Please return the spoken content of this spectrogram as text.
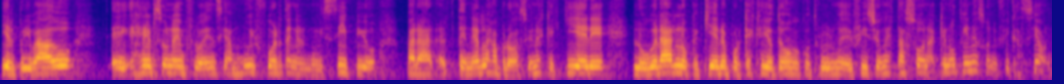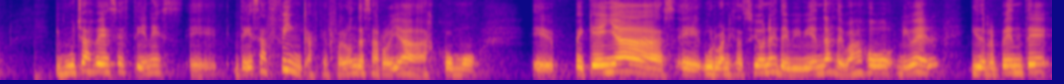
Y el privado eh, ejerce una influencia muy fuerte en el municipio para tener las aprobaciones que quiere, lograr lo que quiere, porque es que yo tengo que construir un edificio en esta zona que no tiene zonificación. Y muchas veces tienes eh, de esas fincas que fueron desarrolladas como eh, pequeñas urbanizaciones de viviendas de bajo nivel, y de repente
